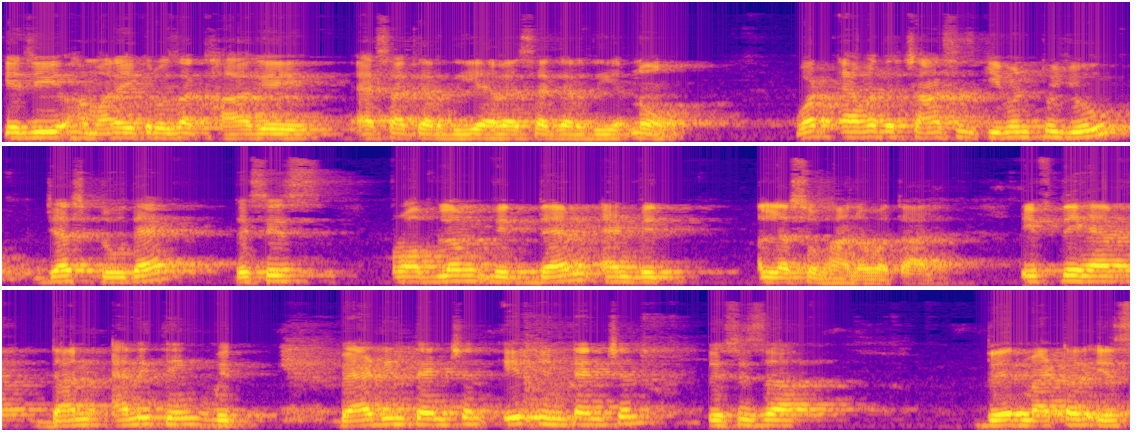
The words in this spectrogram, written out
कि जी हमारा एक रोज़ा खा गए ऐसा कर दिया वैसा कर दिया नो वट एवर द चांस इज गिवन टू यू जस्ट डू दैट दिस इज प्रॉब्लम विद देम एंड विद अल्लाह सुबहान व ताला if they have done anything with bad intention, ill intention, this is a their matter is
